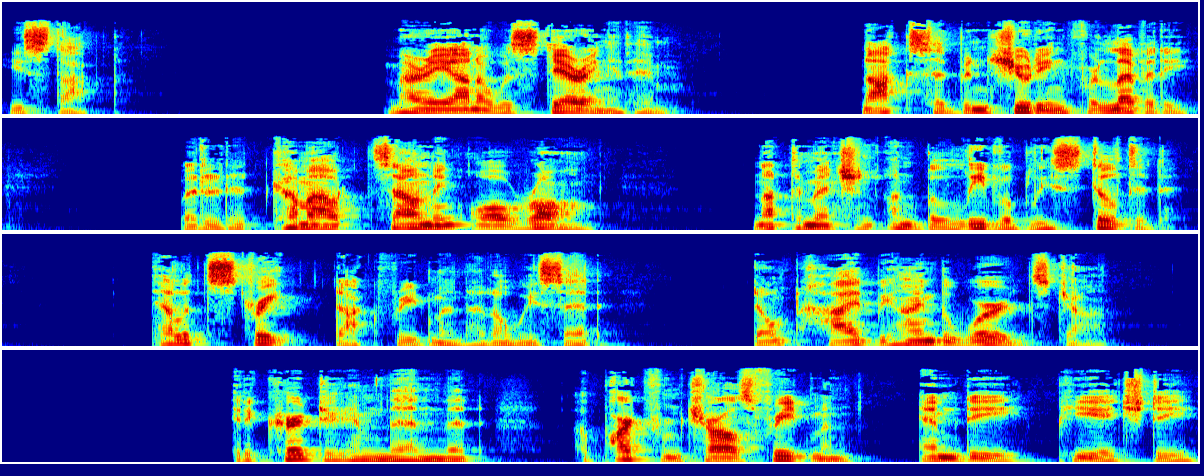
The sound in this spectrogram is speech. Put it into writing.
he stopped. Mariana was staring at him. Knox had been shooting for levity, but it had come out sounding all wrong, not to mention unbelievably stilted. Tell it straight, Doc Friedman had always said. Don't hide behind the words, John. It occurred to him then that, apart from Charles Friedman, MD, PhD,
